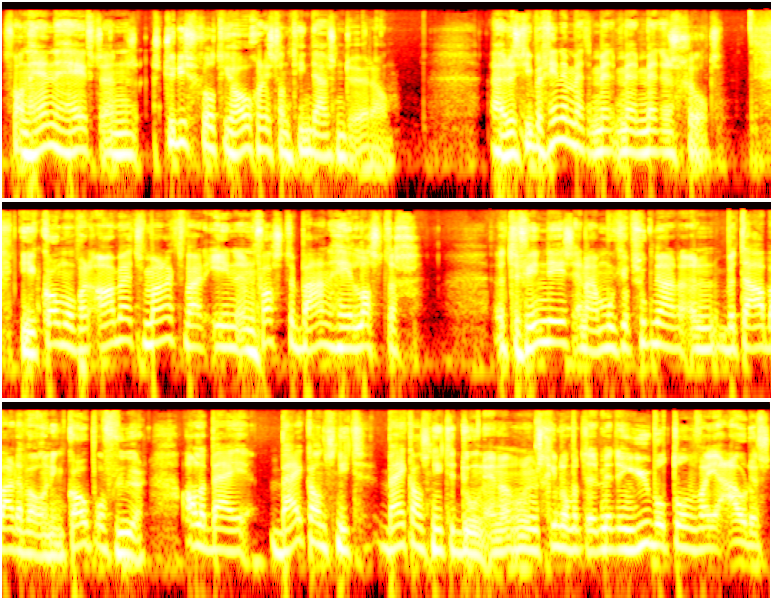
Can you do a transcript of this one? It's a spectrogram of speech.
van hen heeft een studieschuld die hoger is dan 10.000 euro. Eh, dus die beginnen met, met, met, met een schuld. Die komen op een arbeidsmarkt waarin een vaste baan heel lastig eh, te vinden is. En dan moet je op zoek naar een betaalbare woning, koop of huur. Allebei bijkans niet, bijkans niet te doen. En dan misschien nog met, met een jubelton van je ouders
